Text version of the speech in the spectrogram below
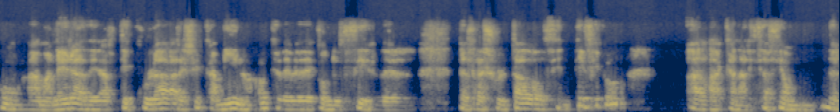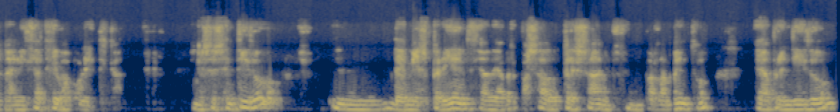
una manera de articular ese camino ¿no? que debe de conducir del, del resultado científico a la canalización de la iniciativa política. En ese sentido, mm, de mi experiencia de haber pasado tres años en un Parlamento, he aprendido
